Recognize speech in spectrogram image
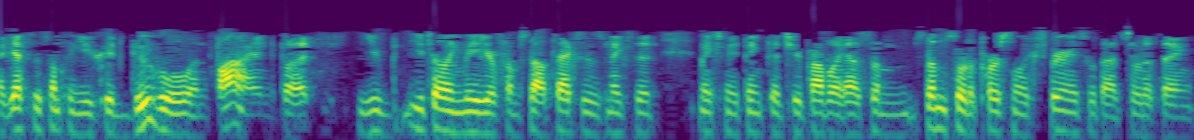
I guess it's something you could Google and find. But you you telling me you're from South Texas makes it makes me think that you probably have some some sort of personal experience with that sort of thing.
